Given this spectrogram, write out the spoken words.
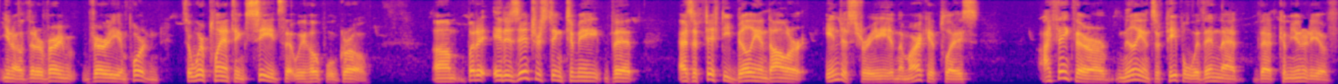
you know, that are very, very important. So we're planting seeds that we hope will grow. Um, but it, it is interesting to me that as a $50 billion industry in the marketplace, I think there are millions of people within that, that community of,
